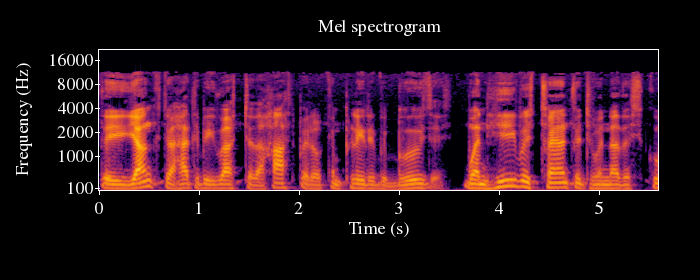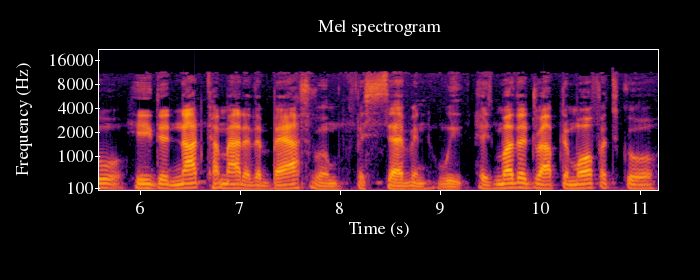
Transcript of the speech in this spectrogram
The youngster had to be rushed to the hospital completed with bruises. When he was transferred to another school, he did not come out of the bathroom for seven weeks. His mother dropped him off at school,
